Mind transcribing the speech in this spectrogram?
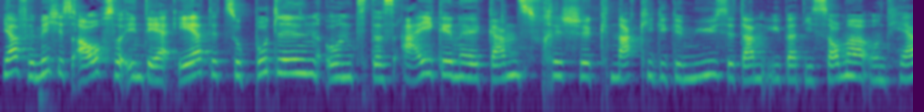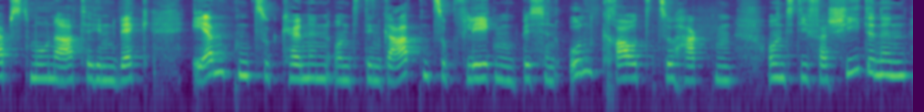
Ja, für mich ist auch so in der Erde zu buddeln und das eigene ganz frische, knackige Gemüse dann über die Sommer- und Herbstmonate hinweg ernten zu können und den Garten zu pflegen, ein bisschen Unkraut zu hacken und die verschiedenen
